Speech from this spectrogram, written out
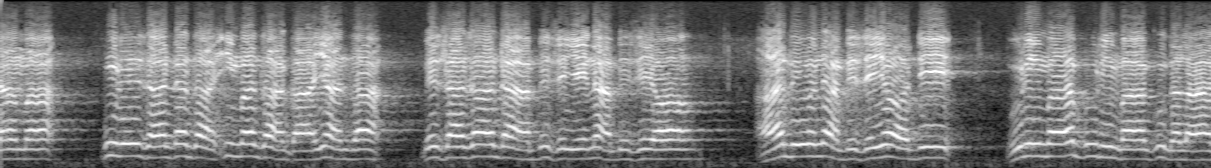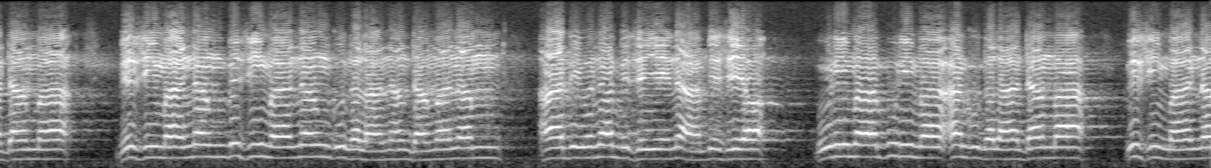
ဓမ္မပုရိသတတ္တဣမတကာယတပစ္ဆာဇာတပစ္စယေနပစ္စယော အာတိဝနပစ္စယောတိပုရိမာပုရိမာကုသလာဓမ္မပစ္စည်းမာနံပစ္စည်းမာနံကုသလာနံဓမ္မနံအာတိဝနပစ္စယေနပစ္စယောပုရိမာပုရိမာအကုသလာဓမ္မပစ္စည်းမာနံ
